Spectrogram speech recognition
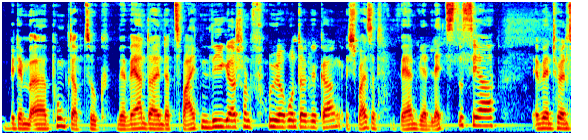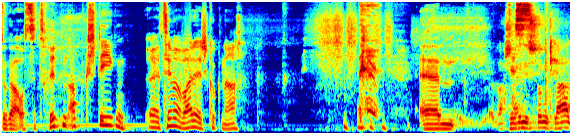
mit dem äh, Punktabzug. Wir wären da in der zweiten Liga schon früher runtergegangen. Ich weiß nicht, wären wir letztes Jahr eventuell sogar aus der dritten abgestiegen? Äh, Erzähl mal weiter, ich guck nach. Ähm, Wahrscheinlich Das- schon klar.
